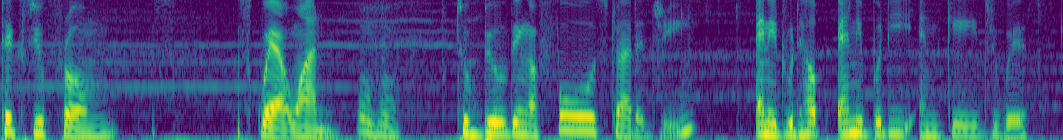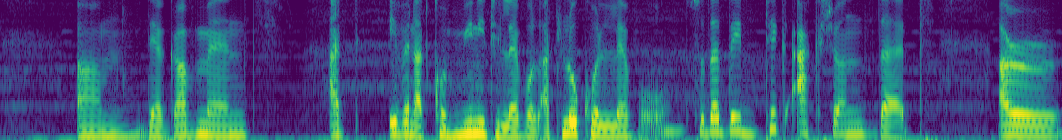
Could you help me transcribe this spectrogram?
takes you from s- square one Mm-hmm. to building a full strategy, and it would help anybody engage with um, their governments at even at community level, at local level, so that they take actions that are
